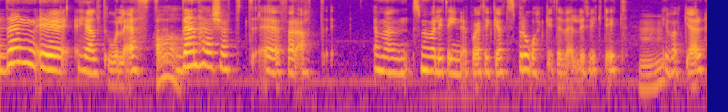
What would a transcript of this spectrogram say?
den är helt oläst. Ah. Den har jag köpt för att, men, som jag var lite inne på, jag tycker att språket är väldigt viktigt Mm. i böcker.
